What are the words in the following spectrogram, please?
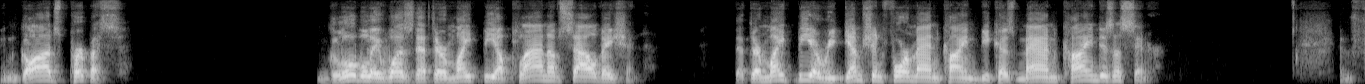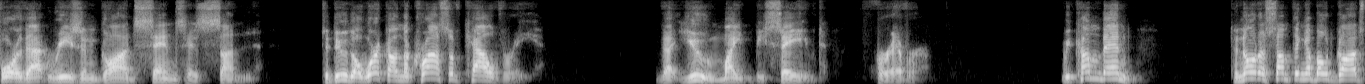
And God's purpose globally was that there might be a plan of salvation, that there might be a redemption for mankind because mankind is a sinner. And for that reason, God sends his son to do the work on the cross of Calvary that you might be saved forever. We come then to notice something about God's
